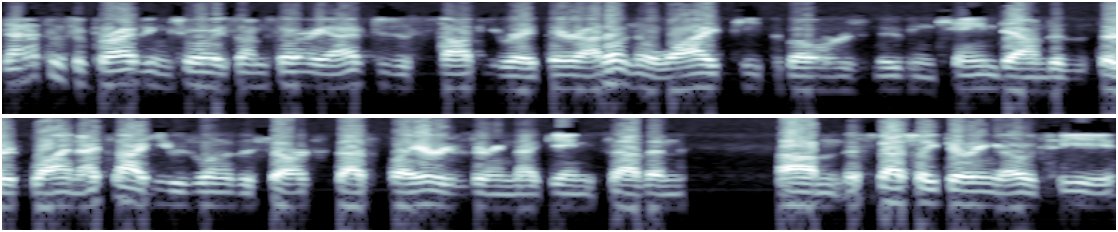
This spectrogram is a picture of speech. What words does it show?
that's a surprising choice. I'm sorry, I have to just stop you right there. I don't know why Pete DeBoer is moving Kane down to the third line. I thought he was one of the Sharks' best players during that game seven, um, especially during OT.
